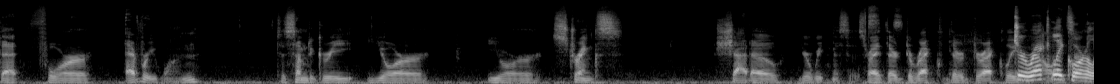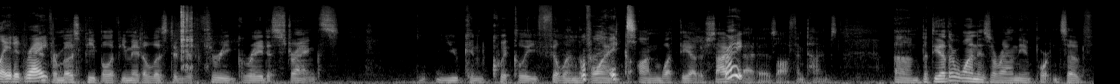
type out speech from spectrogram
that for everyone, to some degree, your your strengths shadow your weaknesses, right? They're direct. They're directly Directly correlated, right? And for most people, if you made a list of your three greatest strengths, you can quickly fill in the blank Right. on what the other side Right. of that is, oftentimes. Um, but the other one is around the importance of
